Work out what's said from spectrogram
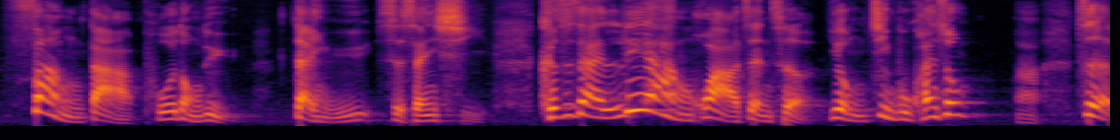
放大波动率。等于是升息，可是，在量化政策用进步宽松啊，这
